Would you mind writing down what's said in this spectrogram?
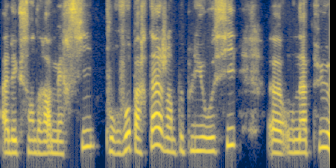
Alexandra, merci pour vos partages. Un peu plus haut aussi, euh, on a pu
